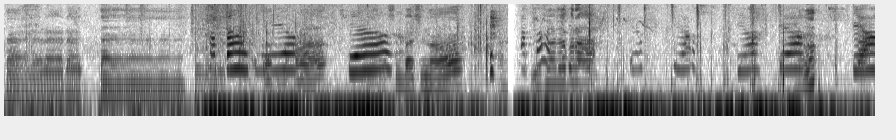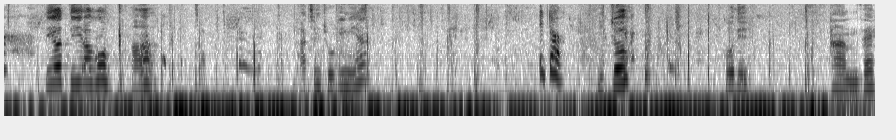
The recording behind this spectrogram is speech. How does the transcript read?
따라라라따. 아빠, 아, 야, 신발 신어. 인사 잡아라. 야. 뛰어 뛰라고? 아. 아침 조깅이야? 이쪽. 이쪽? 어디? 참새?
